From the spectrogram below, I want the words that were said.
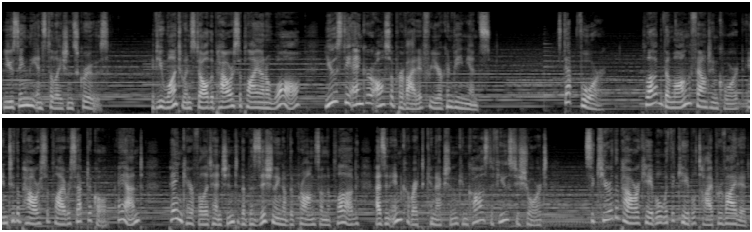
using the installation screws. If you want to install the power supply on a wall, use the anchor also provided for your convenience. Step 4. Plug the long fountain cord into the power supply receptacle and, paying careful attention to the positioning of the prongs on the plug as an incorrect connection can cause the fuse to short, secure the power cable with the cable tie provided.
